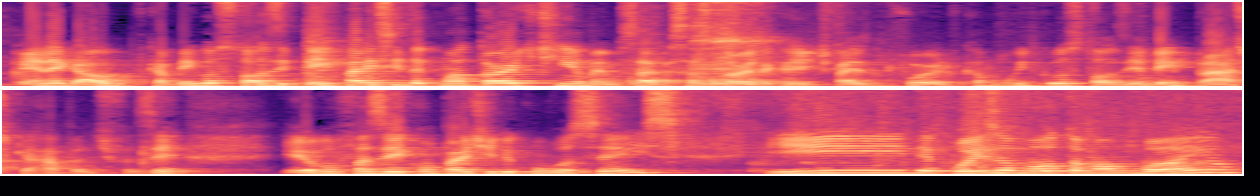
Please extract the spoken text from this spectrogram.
Bem legal, fica bem gostosa e bem parecida com uma tortinha mesmo, sabe? Essas tortas que a gente faz no forno, fica muito gostosa e é bem prática, rápida de fazer. Eu vou fazer e compartilho com vocês. E depois eu vou tomar um banho,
